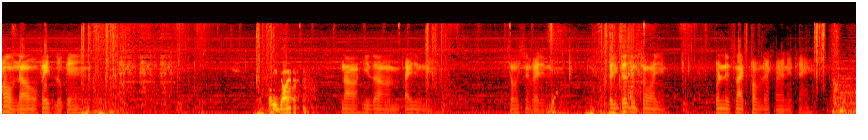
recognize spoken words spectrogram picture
Oh no, face looking. Oh, he joined. No, he's um inviting me. He's inviting me. But he doesn't join. when it's like public or anything.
